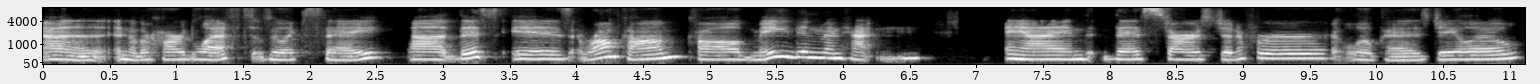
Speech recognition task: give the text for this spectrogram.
Uh, another hard left, as we like to say. Uh, this is a rom com called Made in Manhattan and this stars Jennifer Lopez, J Lo,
